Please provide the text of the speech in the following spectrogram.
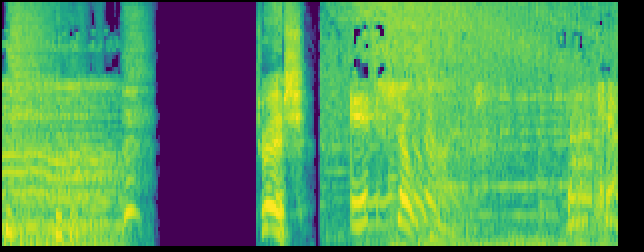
Trish! It's showtime.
